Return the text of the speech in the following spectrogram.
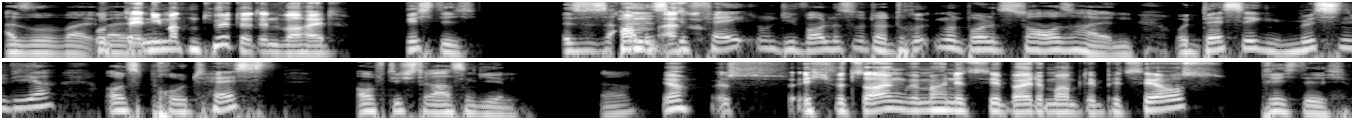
Also, weil, Und weil der niemanden tötet in Wahrheit. richtig. Es ist Vom- alles also- gefaked und die wollen uns unterdrücken und wollen uns zu Hause halten. Und deswegen müssen wir aus Protest auf die Straßen gehen. Ja, es, ich würde sagen, wir machen jetzt hier beide mal den PC aus. Richtig.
